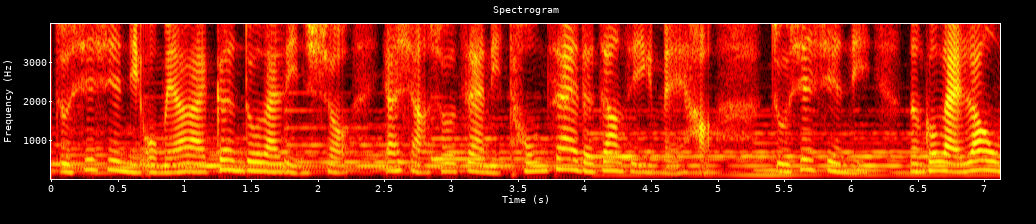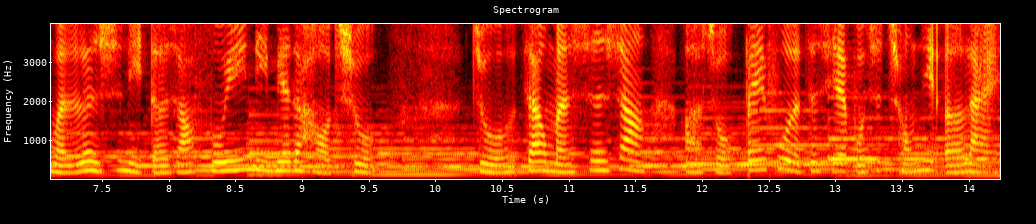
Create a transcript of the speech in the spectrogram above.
主，谢谢你，我们要来更多来领受，要享受在你同在的这样子一个美好。主，谢谢你能够来让我们认识你，得着福音里面的好处。主，在我们身上啊所背负的这些，不是从你而来。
